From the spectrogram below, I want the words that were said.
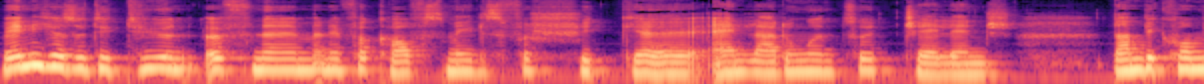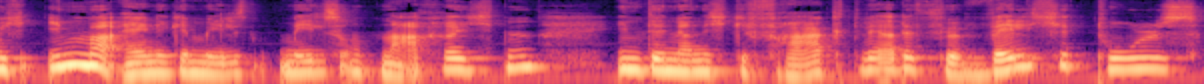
Wenn ich also die Türen öffne, meine Verkaufsmails verschicke, Einladungen zur Challenge, dann bekomme ich immer einige Mails, Mails und Nachrichten, in denen ich gefragt werde, für welche Tools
